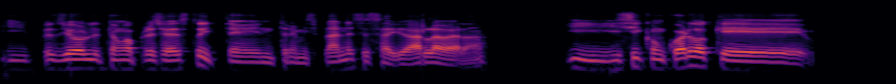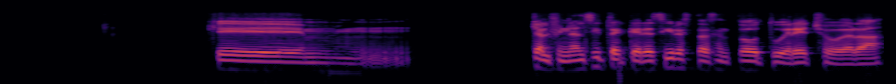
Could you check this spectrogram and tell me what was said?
Y pues yo le tengo aprecio a esto y entre mis planes es ayudarla, ¿verdad? Y, y sí concuerdo que que, mm, que al final si te quieres ir estás en todo tu derecho, ¿verdad?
